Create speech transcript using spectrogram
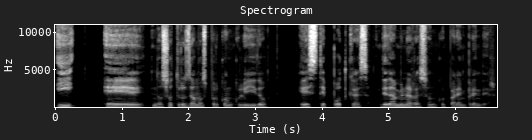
y eh, nosotros damos por concluido este podcast de Dame una razón para emprender.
